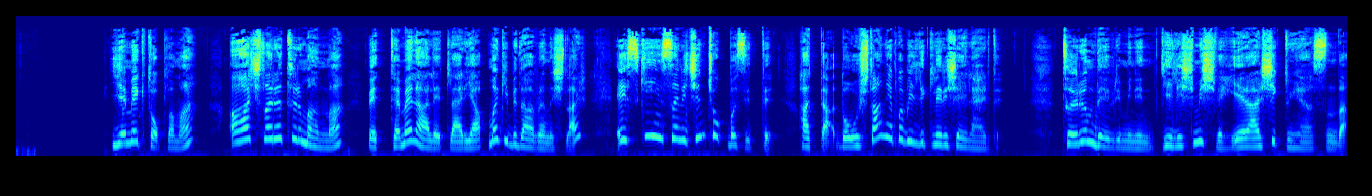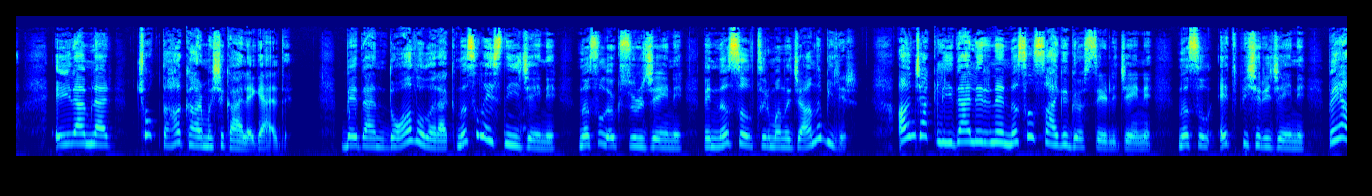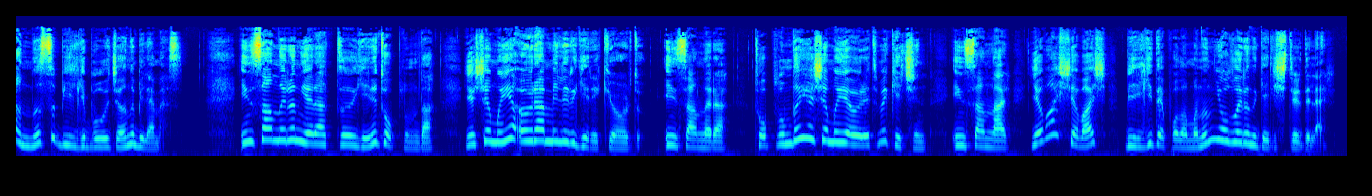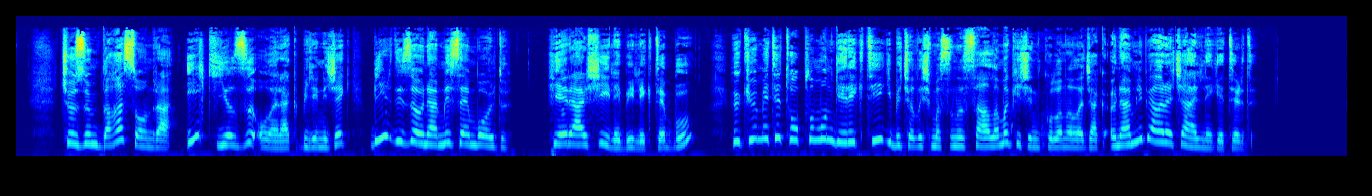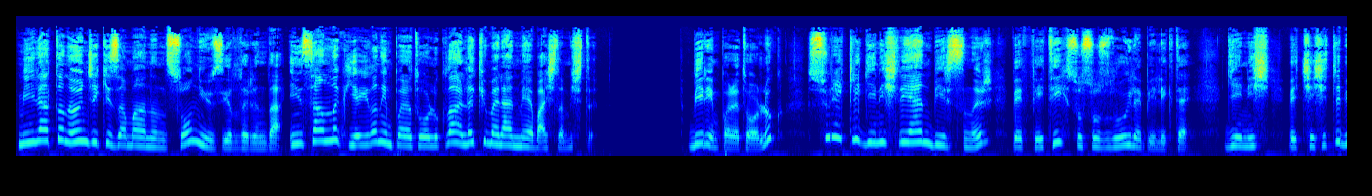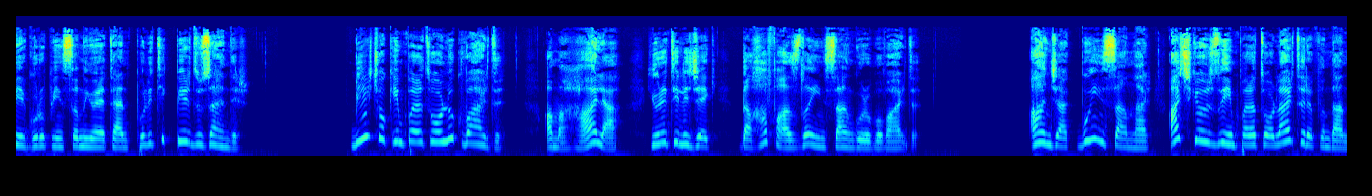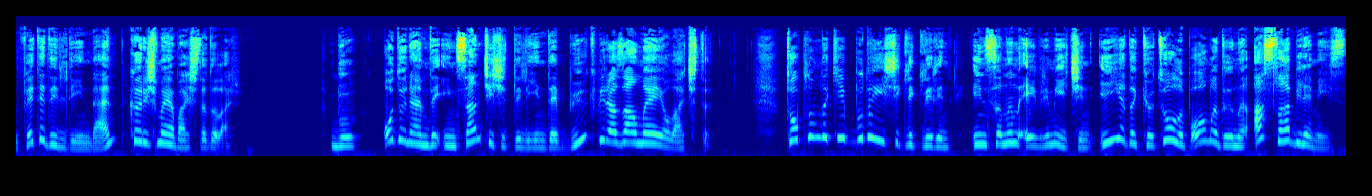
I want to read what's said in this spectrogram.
Yemek toplama, ağaçlara tırmanma ve temel aletler yapma gibi davranışlar eski insan için çok basitti. Hatta doğuştan yapabildikleri şeylerdi. Tarım devriminin gelişmiş ve hiyerarşik dünyasında eylemler çok daha karmaşık hale geldi. Beden doğal olarak nasıl esneyeceğini, nasıl öksüreceğini ve nasıl tırmanacağını bilir. Ancak liderlerine nasıl saygı gösterileceğini, nasıl et pişireceğini veya nasıl bilgi bulacağını bilemez. İnsanların yarattığı yeni toplumda yaşamayı öğrenmeleri gerekiyordu. İnsanlara toplumda yaşamayı öğretmek için insanlar yavaş yavaş bilgi depolamanın yollarını geliştirdiler. Çözüm daha sonra ilk yazı olarak bilinecek bir dizi önemli semboldü. Hiyerarşi ile birlikte bu, hükümeti toplumun gerektiği gibi çalışmasını sağlamak için kullanılacak önemli bir araç haline getirdi. Milattan önceki zamanın son yüzyıllarında insanlık yayılan imparatorluklarla kümelenmeye başlamıştı. Bir imparatorluk sürekli genişleyen bir sınır ve fetih susuzluğuyla birlikte geniş ve çeşitli bir grup insanı yöneten politik bir düzendir. Birçok imparatorluk vardı ama hala yönetilecek daha fazla insan grubu vardı. Ancak bu insanlar açgözlü imparatorlar tarafından fethedildiğinden karışmaya başladılar. Bu o dönemde insan çeşitliliğinde büyük bir azalmaya yol açtı. Toplumdaki bu değişikliklerin insanın evrimi için iyi ya da kötü olup olmadığını asla bilemeyiz.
